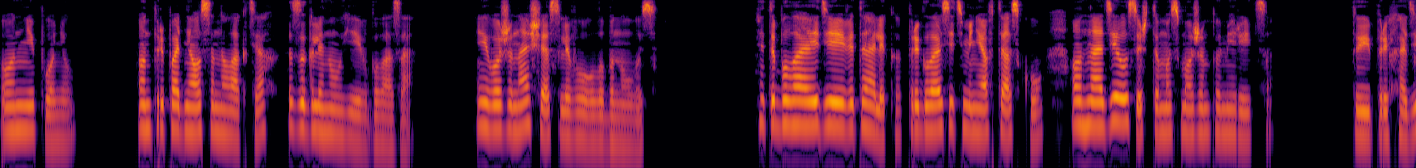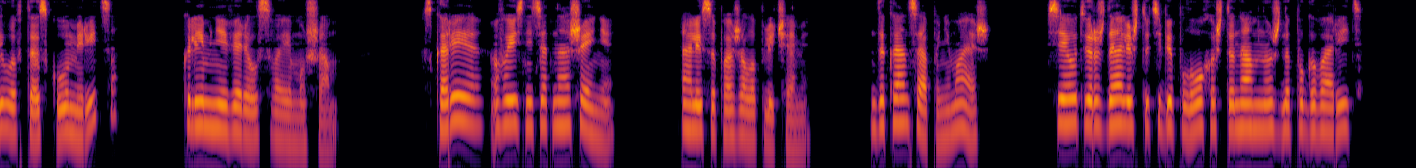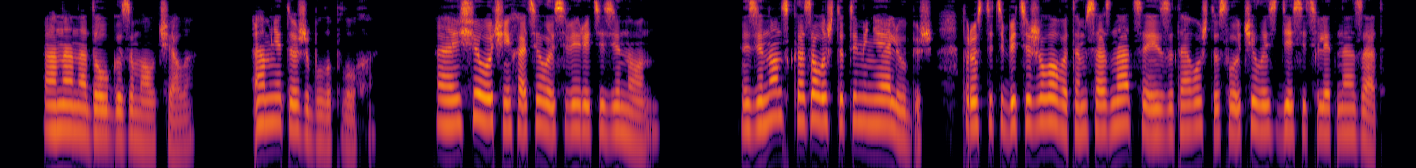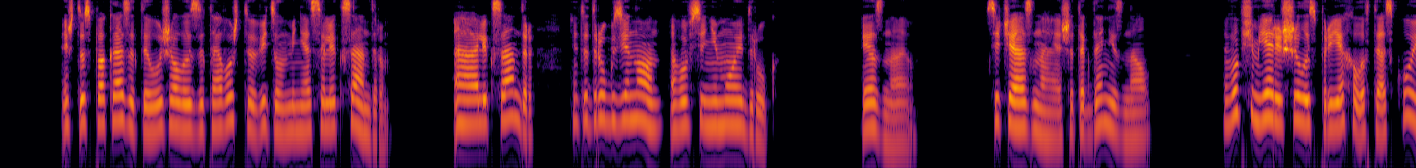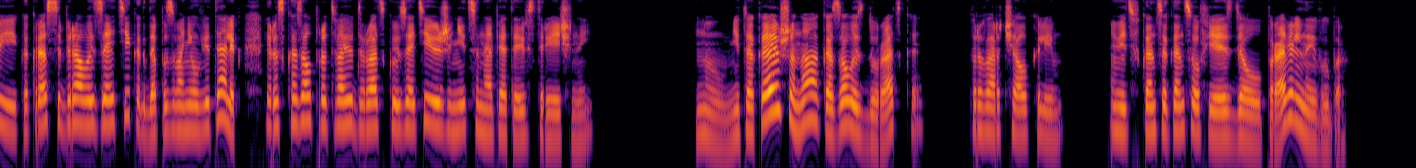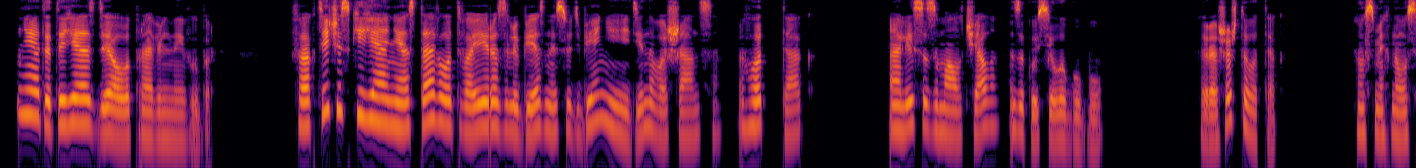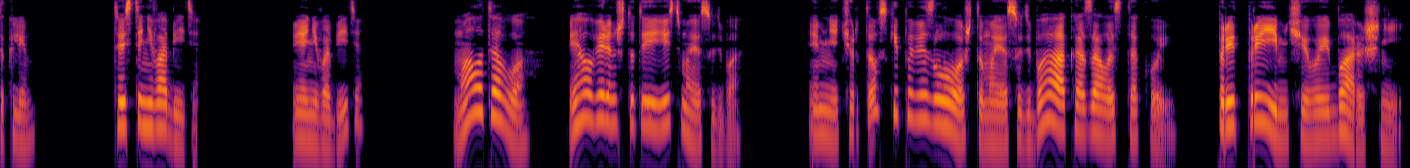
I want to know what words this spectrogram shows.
Он не понял. Он приподнялся на локтях, заглянул ей в глаза. Его жена счастливо улыбнулась. Это была идея Виталика — пригласить меня в тоску. Он надеялся, что мы сможем помириться. Ты приходила в тоску мириться? Клим не верил своим ушам. «Скорее выяснить отношения». Алиса пожала плечами. «До конца, понимаешь? Все утверждали, что тебе плохо, что нам нужно поговорить». Она надолго замолчала. А мне тоже было плохо. А еще очень хотелось верить и Зенон. Зенон сказала, что ты меня любишь, просто тебе тяжело в этом сознаться из-за того, что случилось десять лет назад и что с показа ты ушел из-за того, что видел меня с Александром. А Александр — это друг Зенон, а вовсе не мой друг. Я знаю. Сейчас знаешь, а тогда не знал. В общем, я решилась, приехала в тоску и как раз собиралась зайти, когда позвонил Виталик и рассказал про твою дурацкую затею жениться на пятой встречной. «Ну, не такая уж она оказалась дурацкая», — проворчал Клим. «Ведь в конце концов я сделал правильный выбор». Нет, это я сделала правильный выбор. Фактически я не оставила твоей разлюбезной судьбе ни единого шанса. Вот так. Алиса замолчала, закусила губу. «Хорошо, что вот так?» — усмехнулся Клим. «То есть ты не в обиде?» «Я не в обиде?» «Мало того, я уверен, что ты и есть моя судьба. И мне чертовски повезло, что моя судьба оказалась такой предприимчивой барышней».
